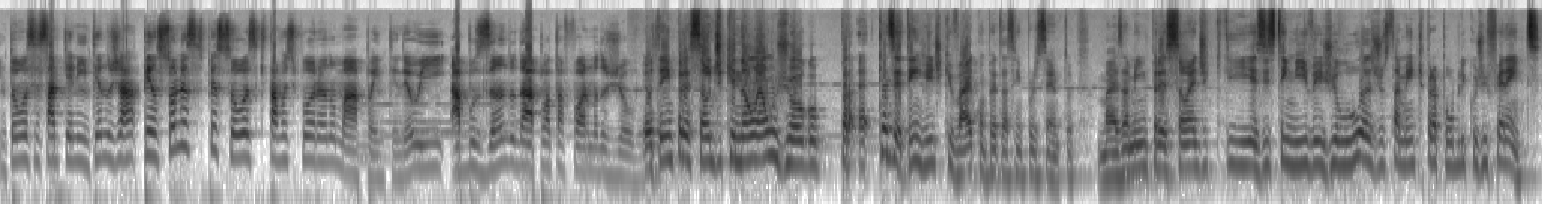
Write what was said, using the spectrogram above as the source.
Então você sabe que a Nintendo já pensou nessas pessoas que estavam explorando o mapa, entendeu? E abusando da plataforma do jogo. Eu tenho a impressão de que não é um jogo. Pra... é, Quer dizer, tem gente que vai completar 100%, mas a minha impressão é de que existem níveis de luas justamente pra públicos diferentes.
